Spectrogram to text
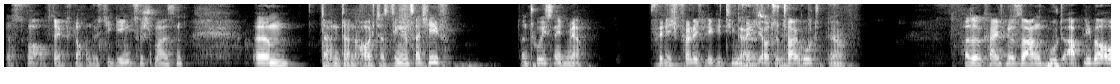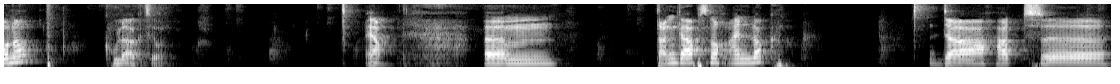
hörst du mal auf, deinen Knochen durch die Gegend zu schmeißen. Ähm, dann, dann hau ich das Ding ins Archiv. Dann tue ich es nicht mehr. Finde ich völlig legitim, finde ich auch total gut. Ja. Also kann ich nur sagen, Hut ab, lieber Owner. Coole Aktion. Ja. Ähm, dann gab es noch einen Log. Da hat äh,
